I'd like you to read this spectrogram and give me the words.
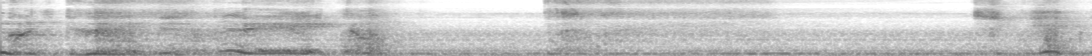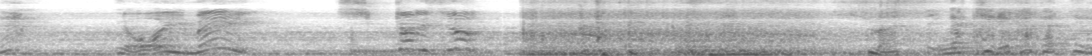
待って。くれえーっとおいメイ。ンしっかりしろ。麻酔が切れかかってる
